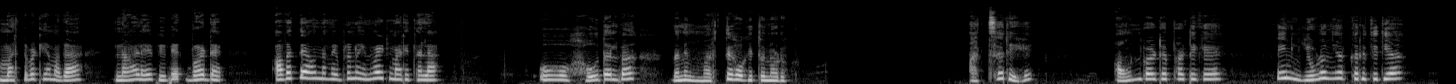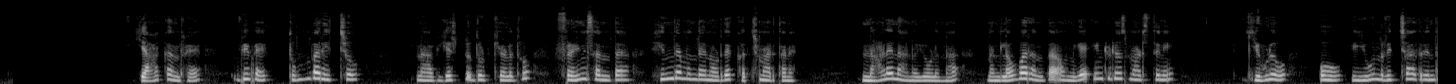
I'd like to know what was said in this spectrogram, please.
ಮರ್ತುಬಿಟ್ಟಿಯ ಮಗ? ನಾಳೆ ವಿವೇಕ್ ಬರ್ಡೇ ಅವತ್ತೇ ಅವ್ನು ನಮ್ಮಿಬ್ಬರನ್ನು ಇನ್ವೈಟ್ ಮಾಡಿದ್ನಲ್ಲ. ಓ ಹೌದಲ್ವಾ? ನನಗೆ ಮರ್ತೇ ಹೋಗಿತ್ತು ನೋಡು. ಅದು ಸರಿ. ಅವನ ಬರ್ಡೇ ಪಾರ್ಟಿಗೆ ನೀನು ಇವಳನ್ನು ಯಾಕೆ ಕರಿತಿದ್ಯಾ? ಯಾಕಂದ್ರೆ ವಿವೇಕ್ ತುಂಬ ರಿಚ್ಚು ನಾವು ಎಷ್ಟು ದುಡ್ಡು ಕೇಳಿದ್ರು ಫ್ರೆಂಡ್ಸ್ ಅಂತ ಹಿಂದೆ ಮುಂದೆ ನೋಡದೆ ಖರ್ಚು ಮಾಡ್ತಾನೆ. ನಾಳೆ ನಾನು ಇವಳನ್ನ ನನ್ನ ಲವ್ವರ್ ಅಂತ ಅವನಿಗೆ ಇಂಟ್ರೊಡ್ಯೂಸ್ ಮಾಡಿಸ್ತೀನಿ. ಇವಳು ಓ ಇವನು ರಿಚ್ ಆದ್ರಿಂದ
